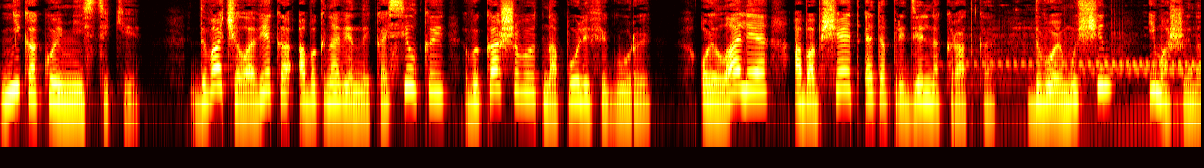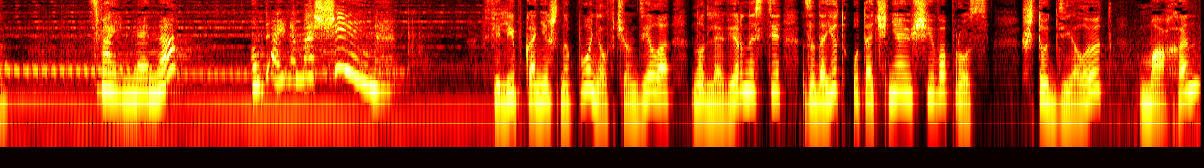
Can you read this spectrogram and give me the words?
никакой мистики. Два человека обыкновенной косилкой выкашивают на поле фигуры – Ойлалия обобщает это предельно кратко. Двое мужчин и машина. Zwei Männer und eine Maschine. Филипп, конечно, понял, в чем дело, но для верности задает уточняющий вопрос. Что делают махан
